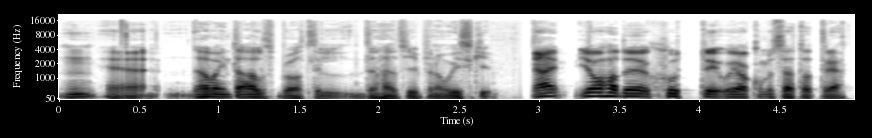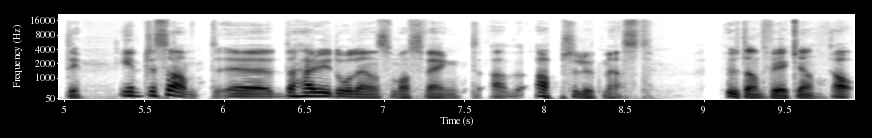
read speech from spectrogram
Mm. Eh, Det här var inte alls bra till den här typen av whisky. nej, jag hade 70 och jag kommer sätta 30. Intressant. Eh, det här är ju då den som har svängt absolut mest. Utan tvekan. Ja.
